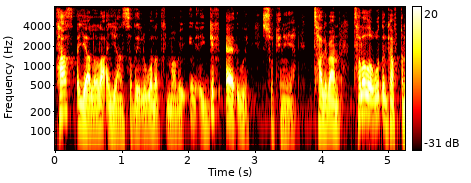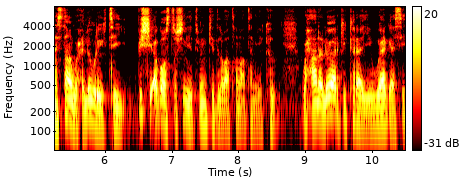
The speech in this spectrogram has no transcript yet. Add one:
taas ayaa lala ayaansaday laguna tilmaamay in gef aada u weyn subinayaan taalibaan talada wadanka afghanistan waxay la wareegtay bishii agoosto shan iyo tobankeedi waxaana loo arki karayay waagaasi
